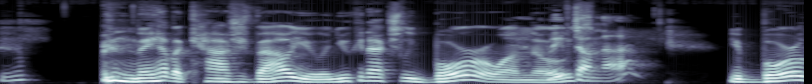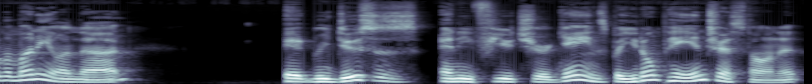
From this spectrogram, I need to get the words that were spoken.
they have a cash value and you can actually borrow on those. We've done that. You borrow the money on that. Mhm. It reduces any future gains, but you don't pay interest on it.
